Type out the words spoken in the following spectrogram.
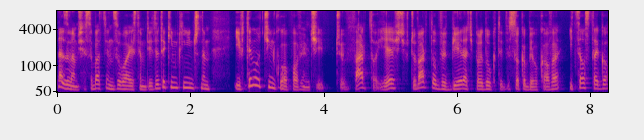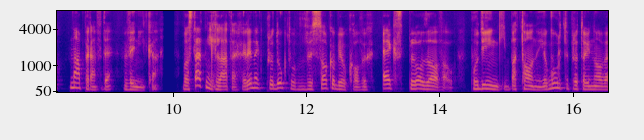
Nazywam się Sebastian Zuła, jestem dietetykiem klinicznym i w tym odcinku opowiem Ci, czy warto jeść, czy warto wybierać produkty wysokobiałkowe i co z tego naprawdę wynika. W ostatnich latach rynek produktów wysokobiałkowych eksplodował. Puddingi, batony, jogurty proteinowe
